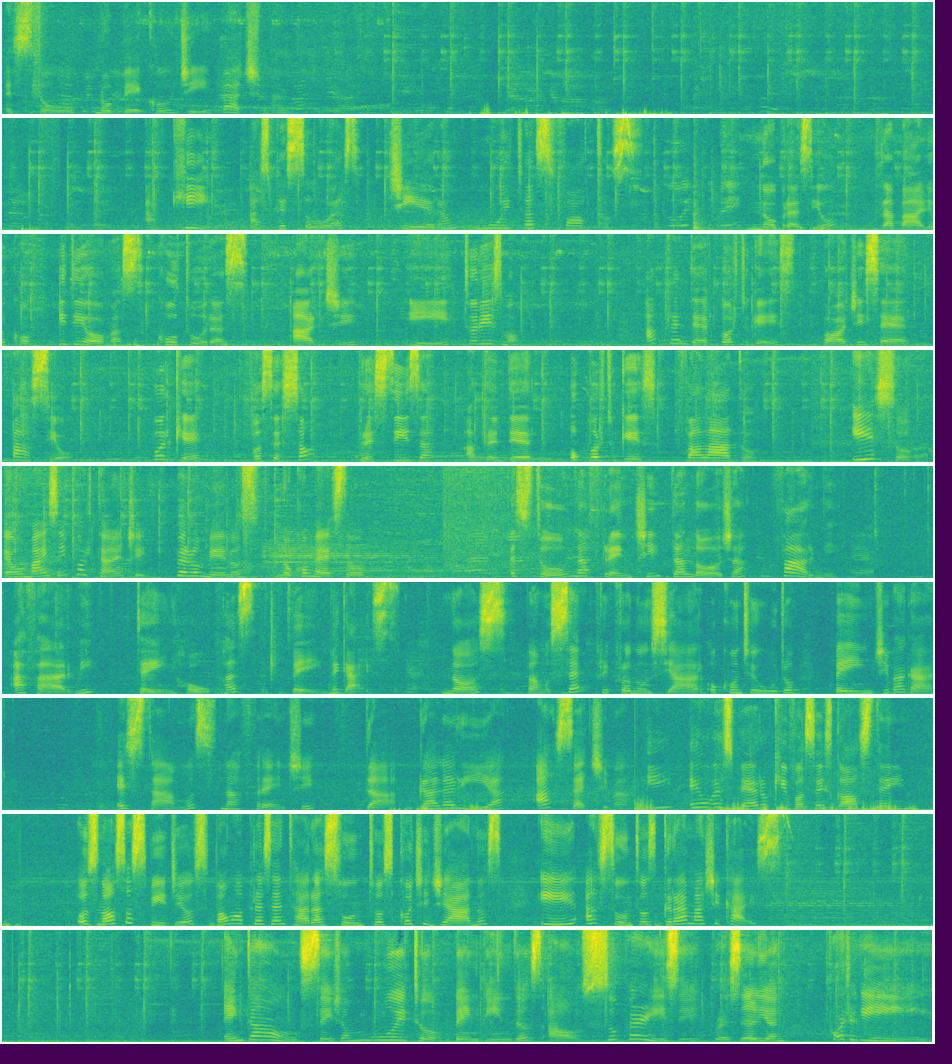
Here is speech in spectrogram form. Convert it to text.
Estou no beco de Batman. Aqui as pessoas tiram muitas fotos. Oi, tudo bem? No Brasil, trabalho com idiomas, culturas, arte e turismo. Aprender português pode ser fácil porque você só precisa aprender o português falado. Isso é o mais importante, pelo menos no começo. Estou na frente da loja Farm. A Farm tem roupas bem legais. Nós vamos sempre pronunciar o conteúdo bem devagar. Estamos na frente da Galeria A Sétima. E eu espero que vocês gostem. Os nossos vídeos vão apresentar assuntos cotidianos e assuntos gramaticais. Então, sejam muito bem-vindos ao Super Easy Brazilian Português.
